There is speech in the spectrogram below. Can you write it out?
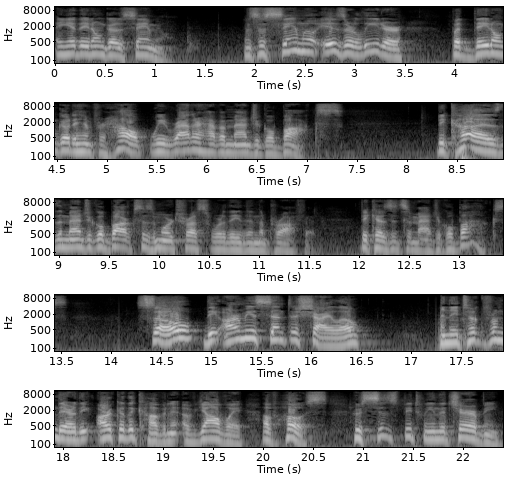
And yet they don't go to Samuel. And so Samuel is their leader, but they don't go to him for help. We'd rather have a magical box because the magical box is more trustworthy than the prophet, because it's a magical box. So the army is sent to Shiloh, and they took from there the ark of the covenant of Yahweh, of hosts, who sits between the cherubim.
